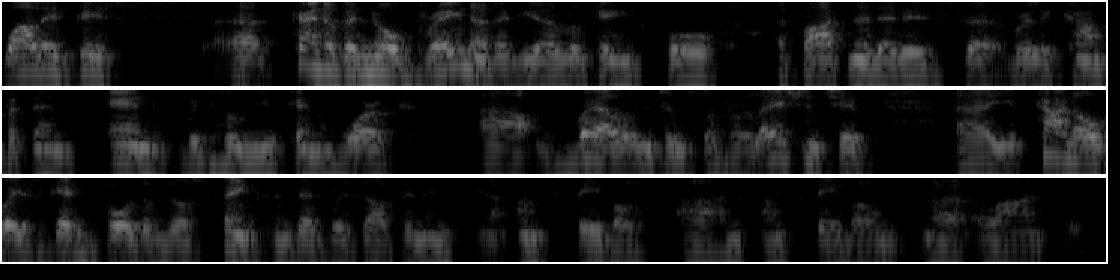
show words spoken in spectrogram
while it is uh, kind of a no-brainer that you're looking for a partner that is really competent and with whom you can work uh, well in terms of relationship, uh, you can't always get both of those things, and that results in unstable, um, unstable uh, alliances.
